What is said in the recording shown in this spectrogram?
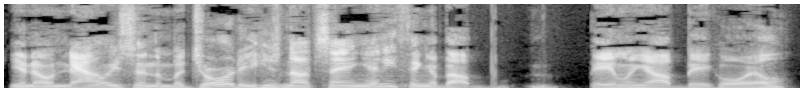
You know, now he's in the majority. He's not saying anything about b- bailing out big oil,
